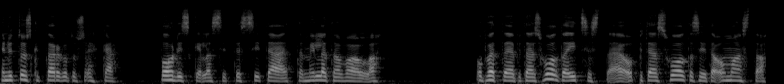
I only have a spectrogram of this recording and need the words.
Ja nyt olisikin tarkoitus ehkä pohdiskella sitten sitä, että millä tavalla opettaja pitäisi huolta itsestään ja pitäisi huolta siitä omasta,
